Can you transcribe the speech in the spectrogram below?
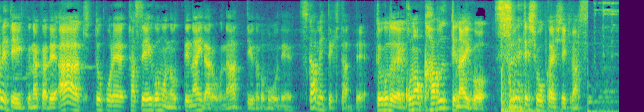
べていく中で、ああ、きっとこれ、派生語も載ってないだろうなっていうのがもうね、つかめてきたんで。ということで、この被ってない語、すべて紹介していきます。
